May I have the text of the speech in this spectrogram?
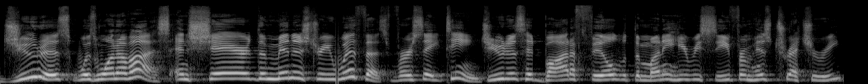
Judas was one of us and shared the ministry with us. Verse 18 Judas had bought a field with the money he received from his treachery.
